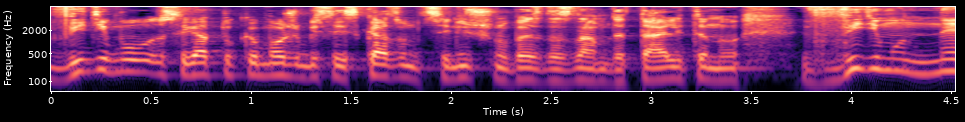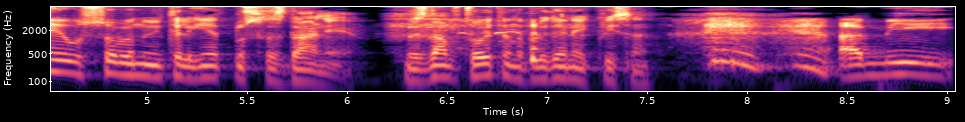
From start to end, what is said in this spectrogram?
видимо, сега тук може би се изказвам цинично, без да знам детайлите, но видимо не е особено интелигентно създание. Не знам, твоите наблюдения какви са? Ами,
